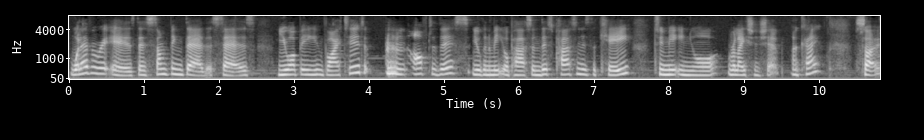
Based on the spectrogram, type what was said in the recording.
Whatever it is, there's something there that says you are being invited. After this, you're going to meet your person. This person is the key to meeting your relationship. Okay, so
